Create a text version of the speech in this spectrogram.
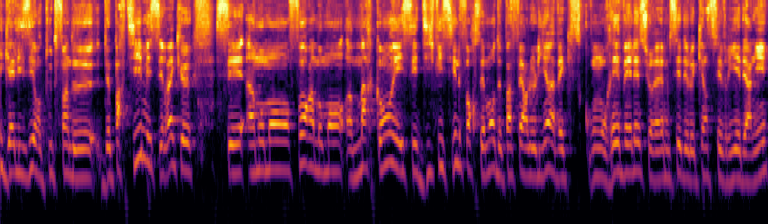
égaliser en toute fin de, partie. Mais c'est vrai que c'est un moment fort, un moment euh, marquant et c'est difficile forcément de pas faire le lien avec ce qu'on révélait sur RMC dès le 15 février dernier,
